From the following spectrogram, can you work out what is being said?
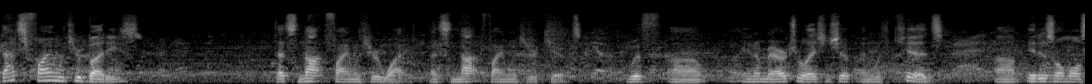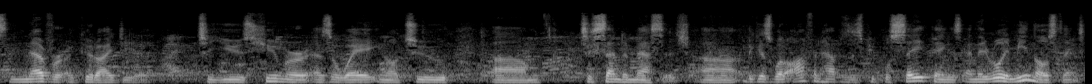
that's fine with your buddies. That's not fine with your wife. That's not fine with your kids. With uh, in a marriage relationship and with kids, um, it is almost never a good idea to use humor as a way, you know, to um, to send a message. Uh, because what often happens is people say things and they really mean those things,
